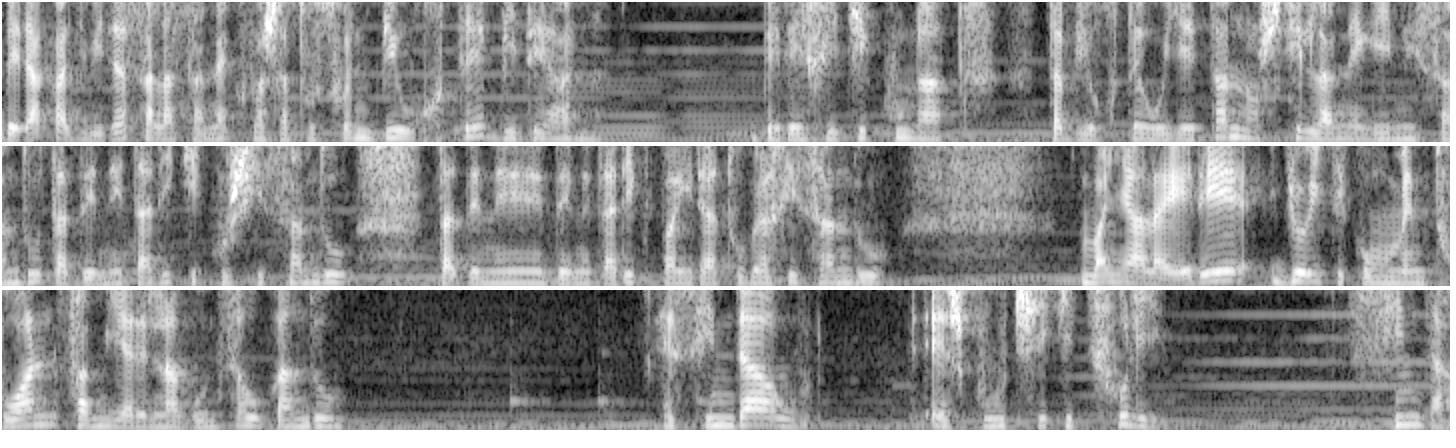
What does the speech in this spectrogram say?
berak adibidez alazanek basatu zuen bi urte bidean, bere jitikunat, eta bi urte horietan noski lan egin izan du, eta denetarik ikusi izan du, eta dene, denetarik bairatu behar izan du. Baina ala ere, joiteko momentuan familiaren laguntza ukandu. Ezin da esku utxik itzuli. Ezin da.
